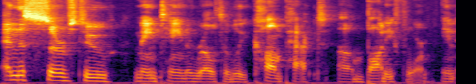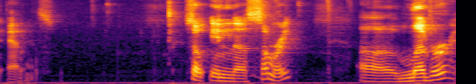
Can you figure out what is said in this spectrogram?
and this serves to maintain a relatively compact uh, body form in animals. So in uh, summary, uh, lever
